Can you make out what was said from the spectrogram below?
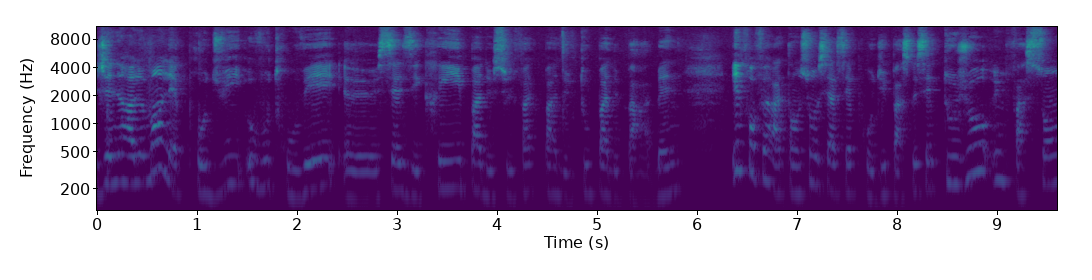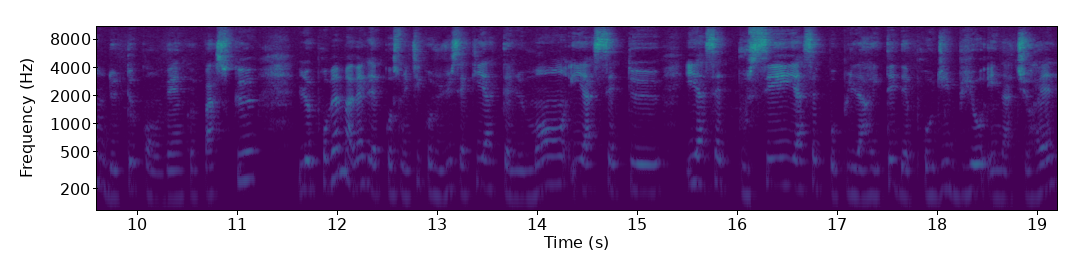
Généralement, les produits où vous trouvez euh, ces écrits, pas de sulfate, pas de tout, pas de parabènes, il faut faire attention aussi à ces produits parce que c'est toujours une façon de te convaincre. Parce que le problème avec les cosmétiques aujourd'hui, c'est qu'il y a tellement, il y a, cette, il y a cette poussée, il y a cette popularité des produits bio et naturels.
